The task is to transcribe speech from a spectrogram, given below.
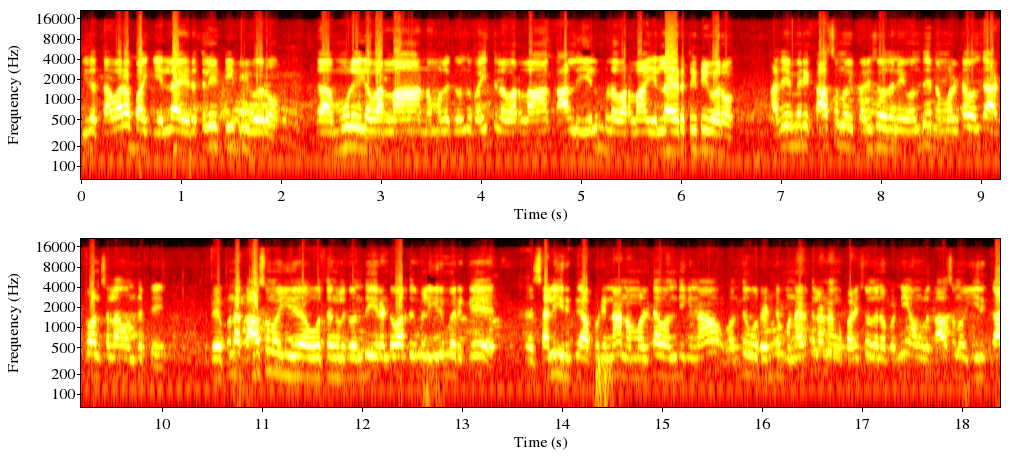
இதை தவிர பாக்கி எல்லா இடத்துலையும் டிபி வரும். த- மூளையில வரலாம் நம்மளுக்கு வந்து வயிற்றுல வரலாம் காலில் எலும்புல வரலாம் எல்லா இடத்துக்கிட்டையும் வரும். அதே மாதிரி காசநோய் பரிசோதனை வந்து நம்மள்கிட்ட வந்து அட்வான்ஸ் எல்லாம் வந்துட்டு இப்போ எப்படின்னா காசநோய் ஒருத்தங்களுக்கு வந்து இரண்டு வாரத்துக்கு மேலே இருமல் இருக்கு சளி இருக்கு அப்படின்னா நம்மள்ட்ட வந்தீங்கன்னா வந்து ஒரு ரெண்டு மணி நேரத்துல நாங்க பரிசோதனை பண்ணி அவங்களுக்கு காசநோய் இருக்கா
